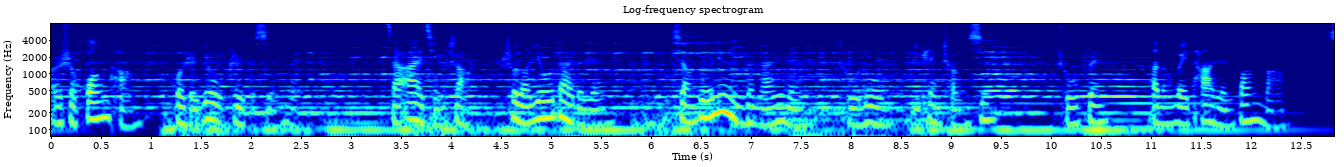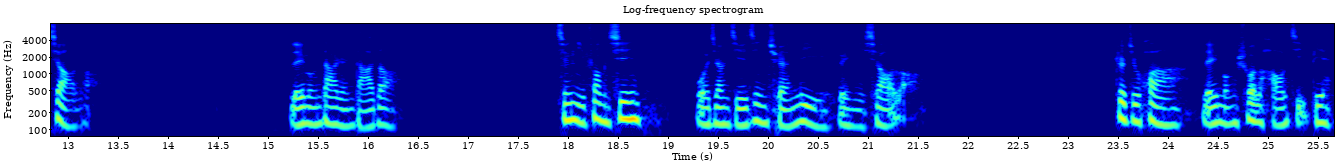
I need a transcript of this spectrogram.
而是荒唐或者幼稚的行为。在爱情上受到优待的人，想对另一个男人吐露一片诚心，除非他能为他人帮忙效劳。雷蒙大人答道。请你放心，我将竭尽全力为你效劳。这句话雷蒙说了好几遍。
